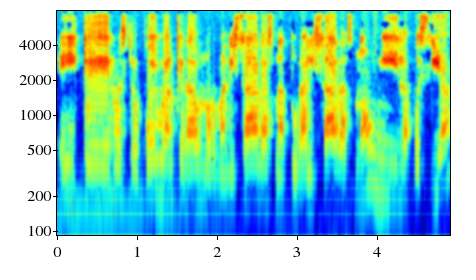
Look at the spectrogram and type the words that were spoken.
y que en nuestro pueblo han quedado normalizadas, naturalizadas, ¿no? Y la poesía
